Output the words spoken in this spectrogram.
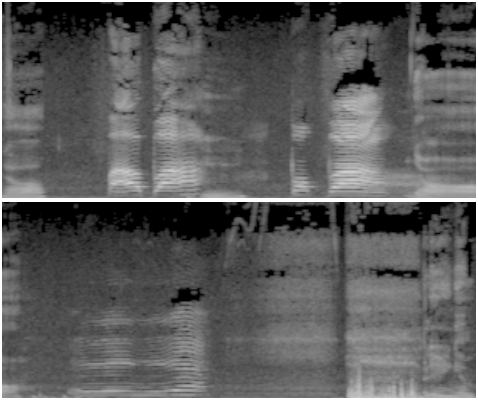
Ja. Papa. Mm. Papa. Ja. Blir ingen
